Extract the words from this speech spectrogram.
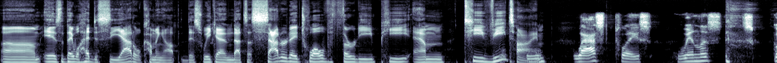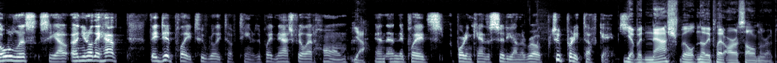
um, is that they will head to Seattle coming up this weekend. That's a Saturday, 12:30 p.m. TV time. Last place, winless, goalless Seattle. And you know they have they did play two really tough teams. They played Nashville at home. Yeah. And then they played Sporting Kansas City on the road. Two pretty tough games. Yeah, but Nashville. No, they played RSL on the road.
